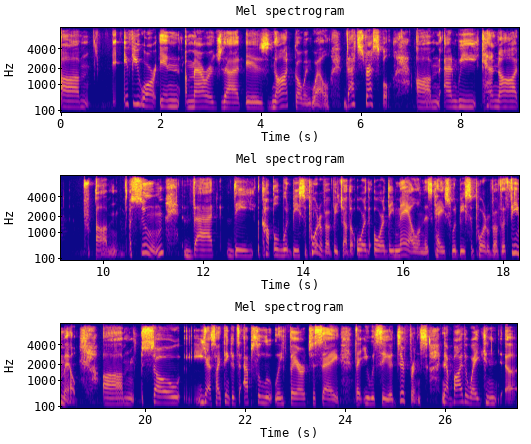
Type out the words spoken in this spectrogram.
um, if you are in a marriage that is not going well, that's stressful. Um, and we cannot um, assume that the couple would be supportive of each other, or or the male in this case would be supportive of the female. Um, so yes, I think it's absolutely fair to say that you would see a difference. Now, by the way, uh,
